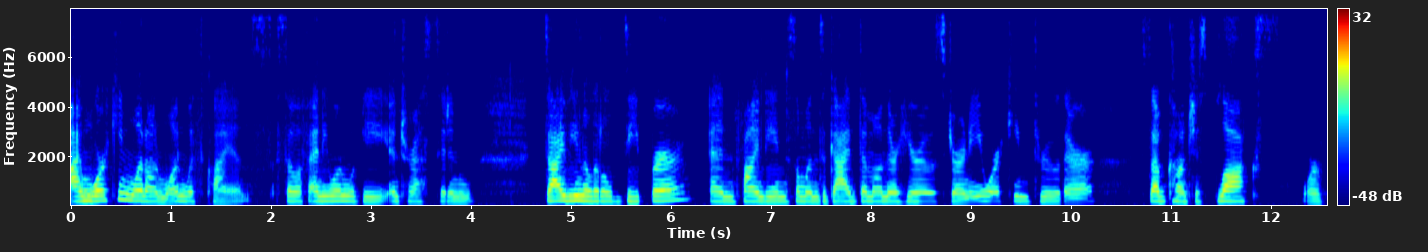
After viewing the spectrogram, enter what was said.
I'm working one on one with clients. So if anyone would be interested in diving a little deeper and finding someone to guide them on their hero's journey, working through their subconscious blocks or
